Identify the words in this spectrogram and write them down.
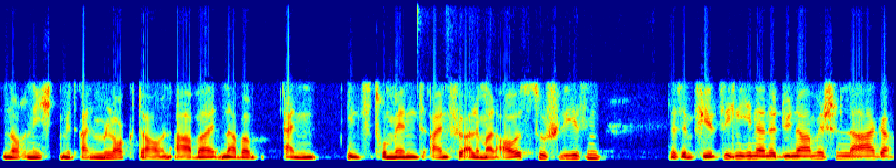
noch nicht mit einem Lockdown arbeiten, aber ein Instrument ein für alle Mal auszuschließen, das empfiehlt sich nicht in einer dynamischen Lage.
